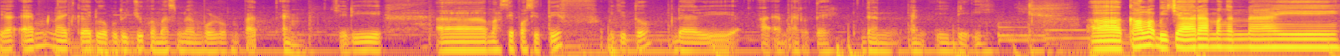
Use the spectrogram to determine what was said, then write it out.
ya M naik ke 27,94 M. Jadi uh, masih positif begitu dari AMRT dan MIDI. Uh, eh, kalau bicara mengenai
